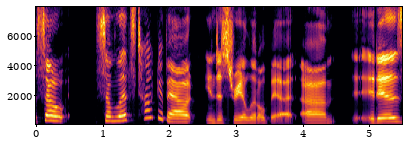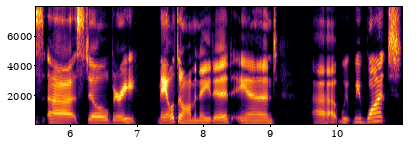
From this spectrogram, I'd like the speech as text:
so so let's talk about industry a little bit. Um, it is uh, still very male dominated and uh, we, we want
